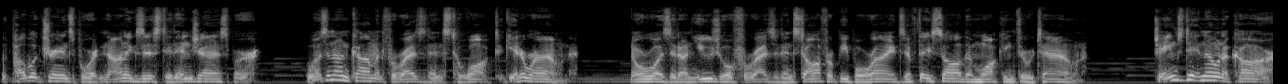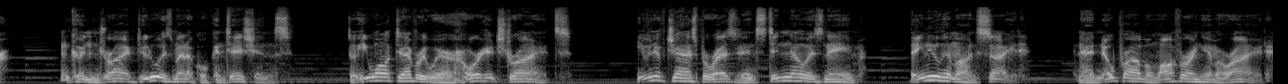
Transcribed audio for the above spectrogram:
With public transport non existent in Jasper, it wasn't uncommon for residents to walk to get around, nor was it unusual for residents to offer people rides if they saw them walking through town. James didn't own a car and couldn't drive due to his medical conditions, so he walked everywhere or hitched rides. Even if Jasper residents didn't know his name, they knew him on sight and had no problem offering him a ride.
